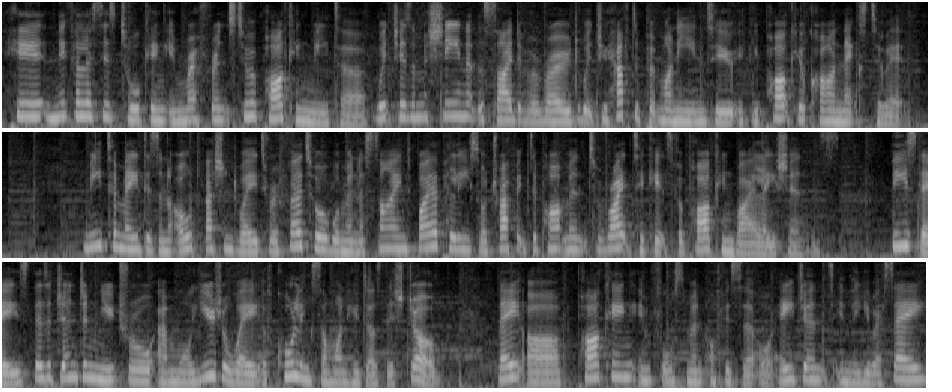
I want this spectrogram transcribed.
Here, Nicholas is talking in reference to a parking meter, which is a machine at the side of a road which you have to put money into if you park your car next to it. Meter maid is an old fashioned way to refer to a woman assigned by a police or traffic department to write tickets for parking violations. These days, there's a gender neutral and more usual way of calling someone who does this job. They are Parking Enforcement Officer or Agent in the USA,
